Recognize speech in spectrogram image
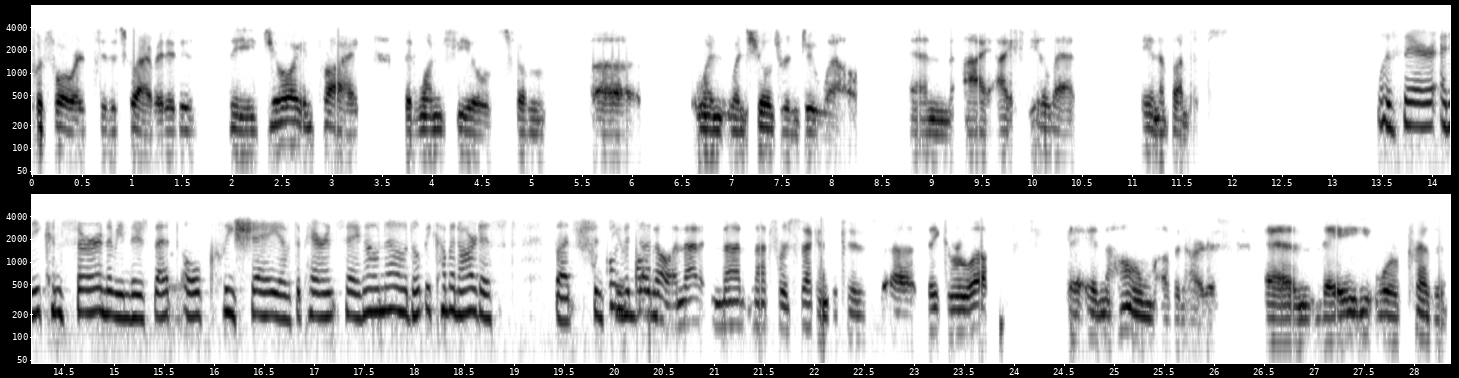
put forward to describe it. It is the joy and pride that one feels from uh, when when children do well, and I I feel that in abundance. Was there any concern? I mean, there's that old cliche of the parents saying, "Oh no, don't become an artist." But since oh, you had oh, done, no, and not not not for a second because uh, they grew up in the home of an artist, and they were present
